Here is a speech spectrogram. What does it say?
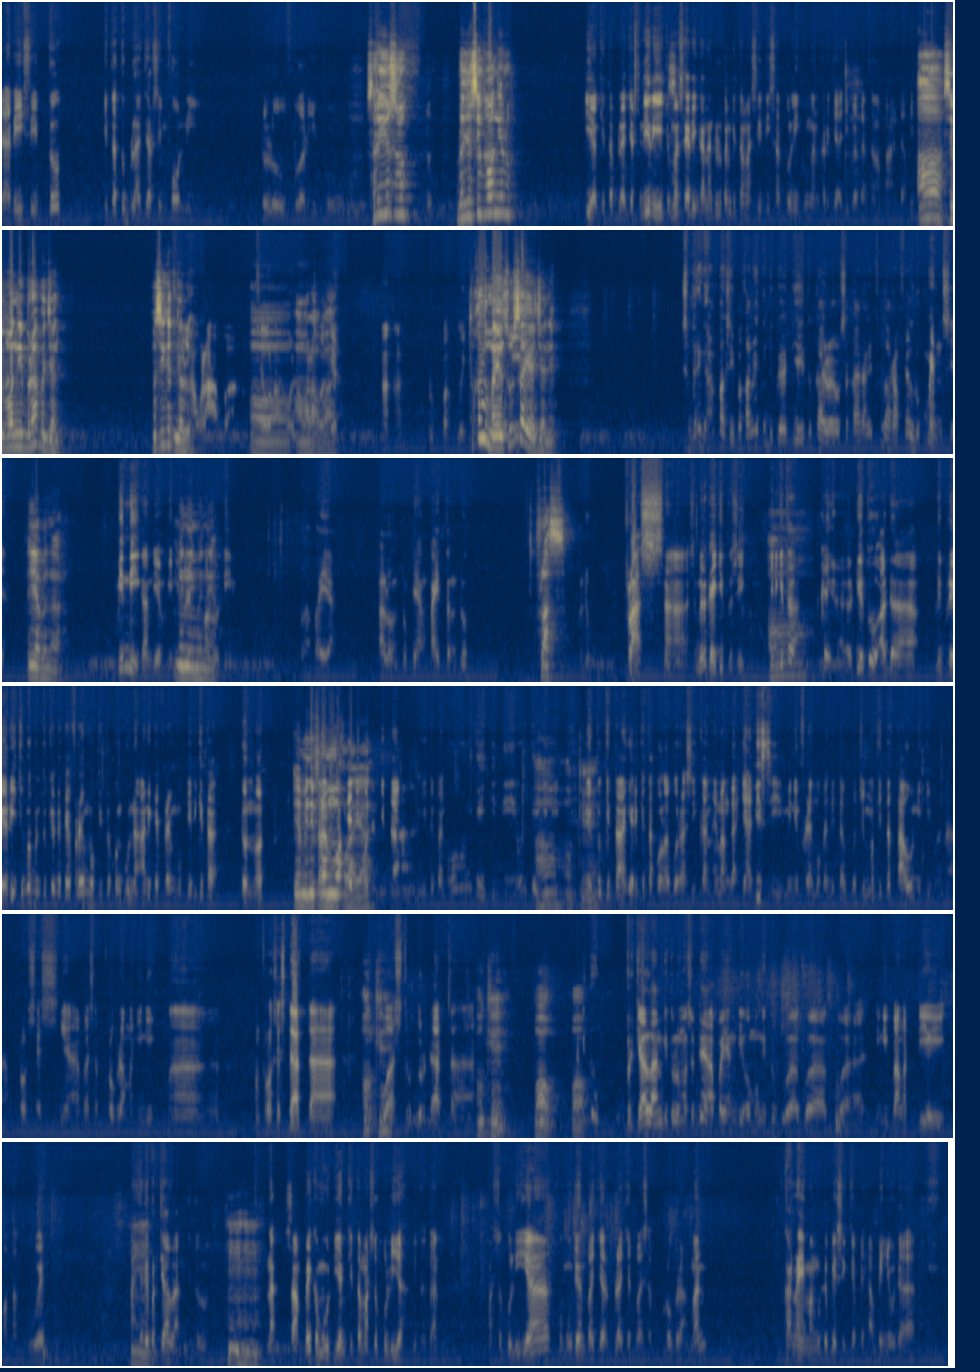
dari situ kita tuh belajar simfoni dulu 2000 Serius lu? Belajar simfoni lu? Iya kita belajar sendiri cuma sharing karena dulu kan kita masih di satu lingkungan kerja juga kan sama Pak Adam itu Ah, simfoni berapa, Jan? Masih inget gak lu? awal-awal Oh, Awal-awal. awal-awal. Bagian- Ah, ah, lupa gue Itu kan lumayan susah ya, Jan ya? sebenarnya gampang sih Pak karena itu juga dia itu kalau sekarang itu Laravel Lumens ya Iya benar. mini kan dia mini, Mini, mini. kalau di apa ya kalau untuk yang Python tuh Flash. Flash nah sebenarnya kayak gitu sih jadi kita Oh. kayak dia tuh ada library cuma bentuknya udah kayak framework gitu penggunaannya kayak framework jadi kita download Ya mini framework lah ya. kita gitu kan oh ini kayak gini oh ini kayak gini Oh, oke. Nah, itu kita akhirnya kita kolaborasikan emang nggak jadi sih mini framework yang kita buat cuma kita tahu nih gimana prosesnya bahasa programan ini memproses data Oke. membuat struktur data Oke. Wow. dan Wow. itu berjalan gitu loh maksudnya apa yang diomong itu gua gua gua ini banget di otak gue akhirnya Hmm. berjalan gitu loh Hmm, hmm. Nah, sampai kemudian kita masuk kuliah gitu kan. Masuk kuliah, kemudian belajar belajar bahasa programan karena emang udah basicnya PHP-nya udah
